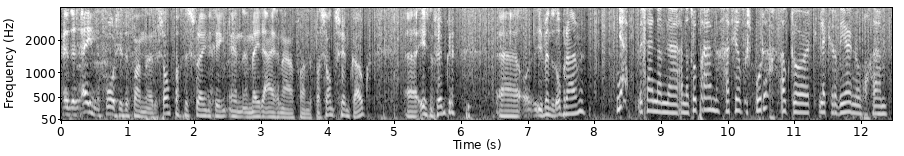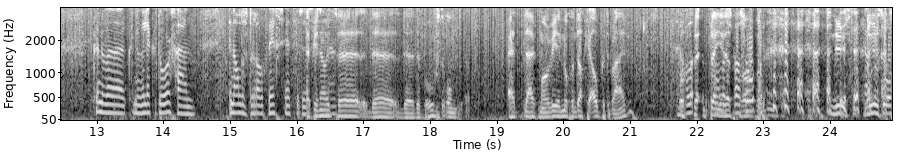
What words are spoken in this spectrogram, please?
dat is één voorzitter van de Zandpachtersvereniging en een mede-eigenaar van de Passant, Femke ook. Uh, eerst naar Femke. Uh, je bent het opruimen? Ja, we zijn dan uh, aan het opruimen. Gaat heel voorspoedig. Ook door het lekkere weer nog um, kunnen, we, kunnen we lekker doorgaan. En alles droog wegzetten. Dus Heb je nooit de, de, de behoefte om het blijft mooi weer nog een dagje open te blijven? Of Alle, plan je alles dat was op. nu, is, nu is het op.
